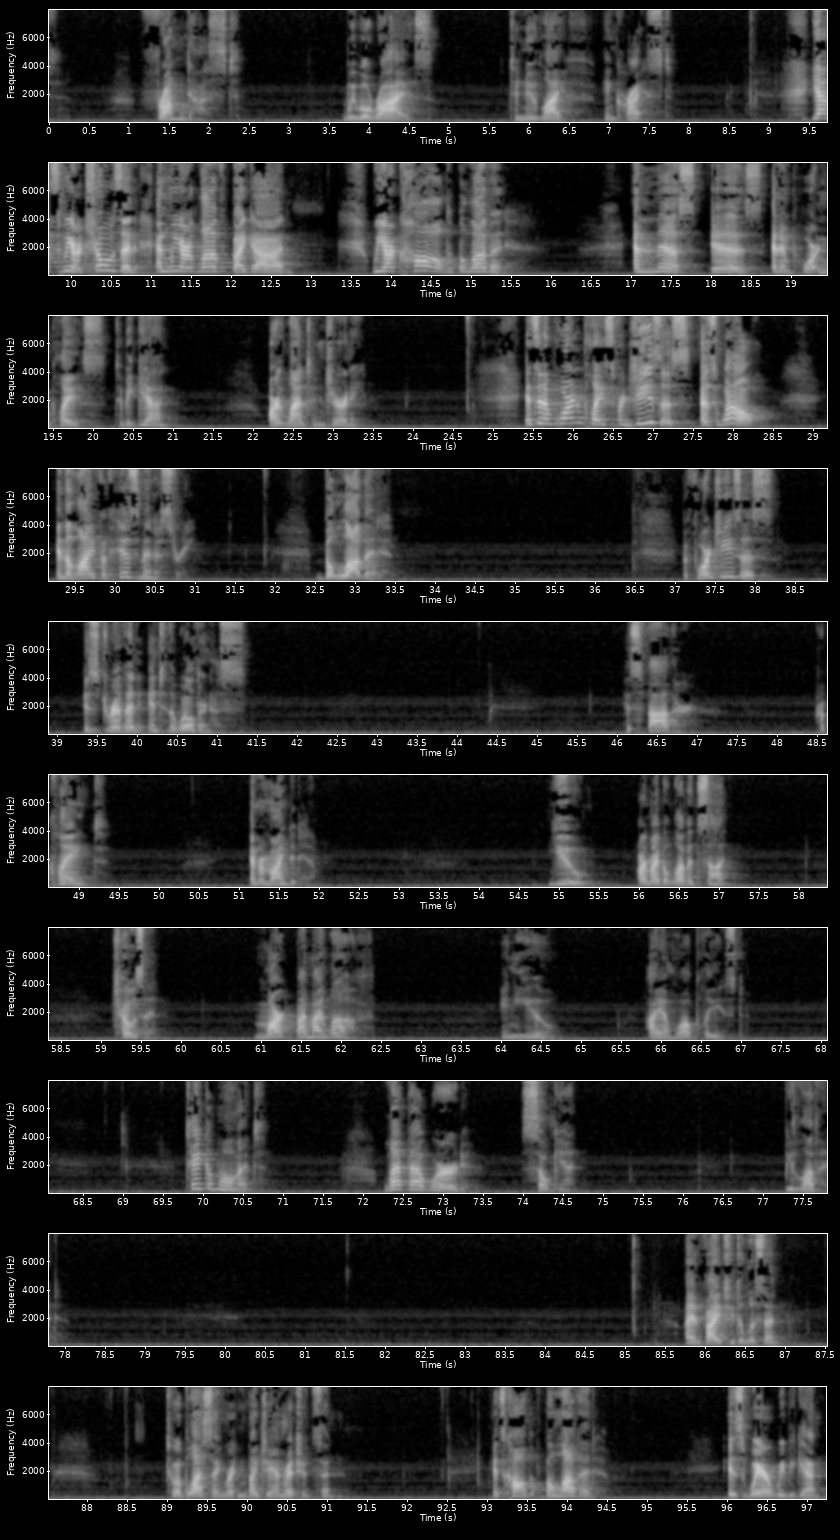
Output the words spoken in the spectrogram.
from dust we will rise to new life in Christ. Yes, we are chosen and we are loved by God. We are called beloved. And this is an important place to begin our Lenten journey. It's an important place for Jesus as well in the life of his ministry. Beloved. Before Jesus is driven into the wilderness, his father proclaimed and reminded him you are my beloved son, chosen, marked by my love. In you, I am well pleased. Take a moment. Let that word soak in. Beloved. I invite you to listen to a blessing written by Jan Richardson. It's called Beloved is Where We Begin.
